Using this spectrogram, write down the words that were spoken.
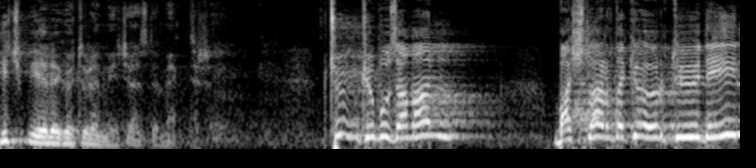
hiçbir yere götüremeyeceğiz demektir. Çünkü bu zaman başlardaki örtüyü değil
